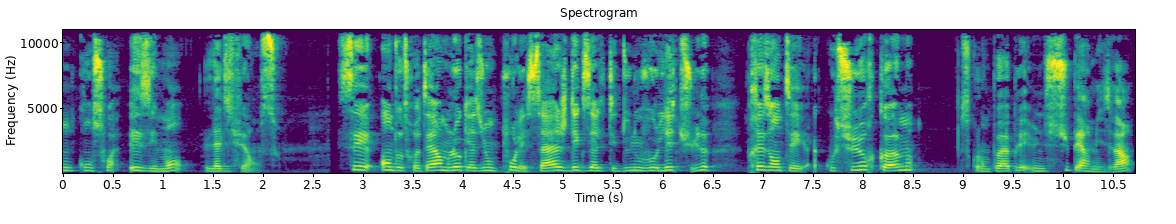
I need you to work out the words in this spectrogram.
on conçoit aisément la différence. C'est en d'autres termes l'occasion pour les sages d'exalter de nouveau l'étude, présentée à coup sûr comme ce que l'on peut appeler une super mitzvah,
